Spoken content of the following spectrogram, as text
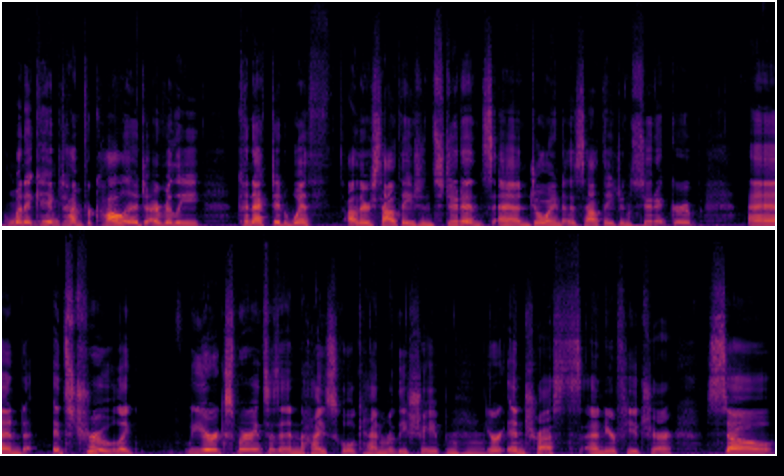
when it came time for college, I really connected with other South Asian students and joined a South Asian student group. And it's true, like your experiences in high school can really shape Mhm. your interests and your future. So,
